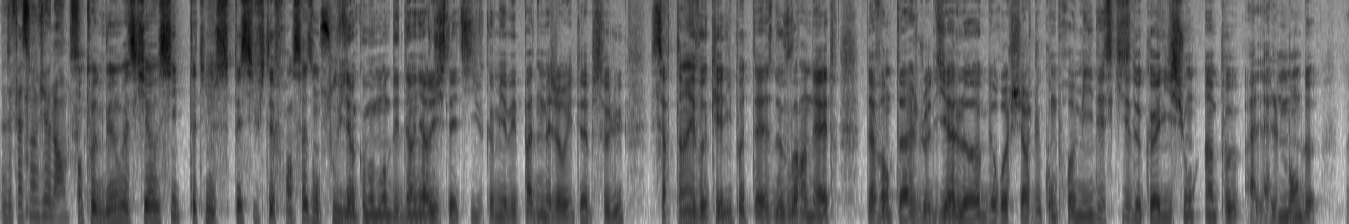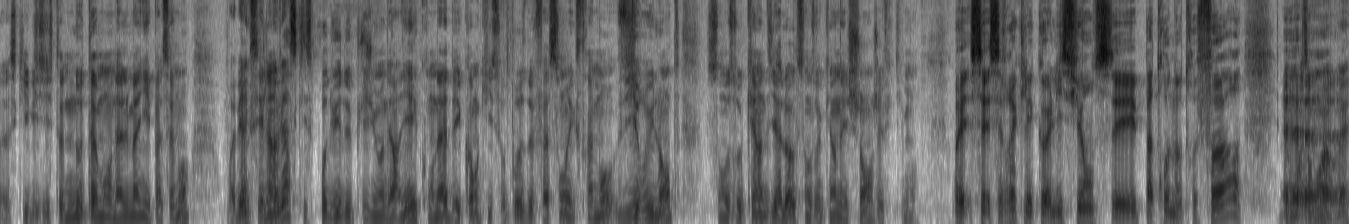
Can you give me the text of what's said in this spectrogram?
de façon violente. Antoine Benoît, est-ce qu'il y a aussi peut-être une spécificité française? On se souvient qu'au moment des dernières législatives, comme il n'y avait pas de majorité absolue, certains évoquaient l'hypothèse de voir naître davantage de dialogue, de recherche du compromis, d'esquisses de coalition un peu à l'allemande, euh, ce qui existe notamment en Allemagne et pas seulement, on voit bien que c'est l'inverse qui se produit depuis juin dernier, qu'on a des camps qui s'opposent de façon extrêmement virulente, sans aucun dialogue, sans aucun échange, effectivement. Oui, c'est vrai que les coalitions, c'est pas trop notre fort. De moins en moins, euh,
